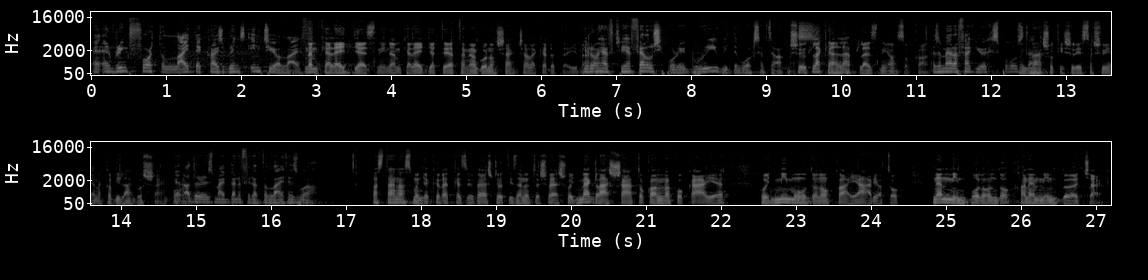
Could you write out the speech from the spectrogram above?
and, and bring forth the light that Christ brings into your life. Nem kell egyezni, nem kell egyetérteni a gonoszság You don't cselekedeteivel. have to have fellowship or agree with the works of darkness. Sőt, le kell leplezni azokat, As a matter of fact, you expose them, mások is részesüljenek a that világosságból. others might benefit of the light as well. Aztán azt mondja a következő verstől, 15-ös vers, hogy meglássátok annak okáért, hogy mi módon okkal járjatok. Nem mint bolondok, hanem mint bölcsek.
